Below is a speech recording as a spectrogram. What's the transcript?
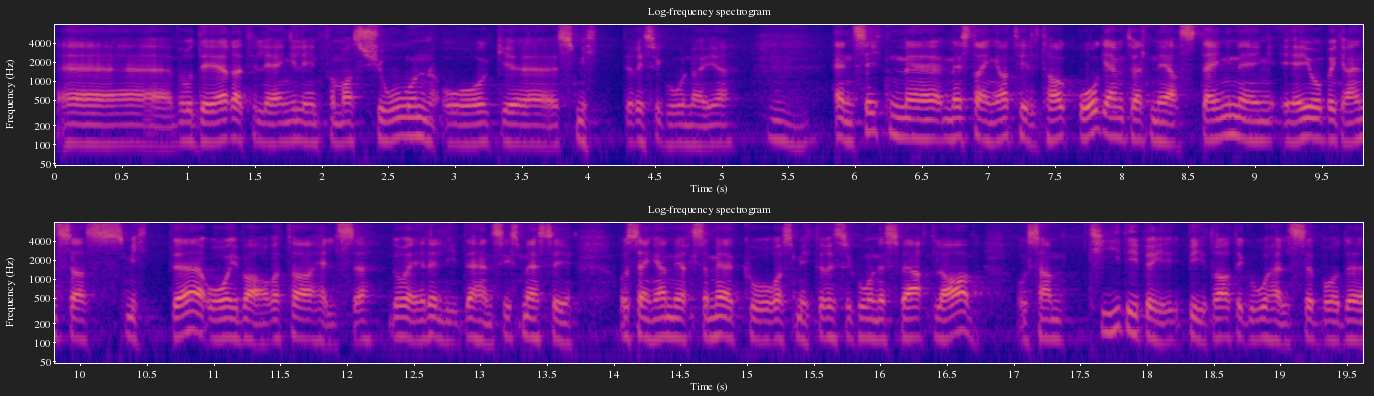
eh, vurdere tilgjengelig informasjon og eh, smitterisiko nøye. Mm. Hensikten med, med, strengere tiltak og eventuelt nedstengning er jo å begrense smitte og ivareta helse. Da er det lite hensiktsmessig å stenge en virksomhet hvor smitterisikoen er svært lav, og samtidig bidra til god helse både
